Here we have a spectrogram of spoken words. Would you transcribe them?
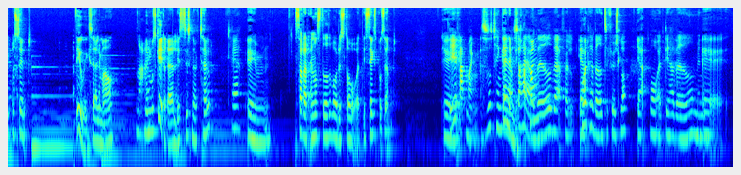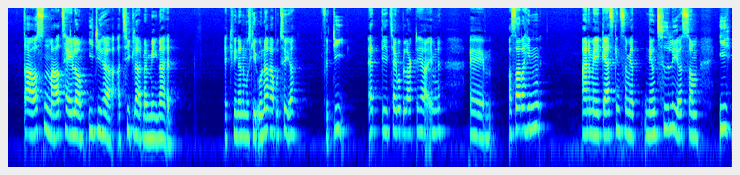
0,3 procent. Det er jo ikke særlig meget. Nej. Men måske det realistisk nok tal. Ja. Øhm, så er der et andet sted, hvor det står, at det er 6 procent. Det er ret mange. Altså, så tænker er jeg, så har jeg jo mange. været i hvert fald, Ja. burde have været til fødsler, Ja. hvor at det har været, men Øh, der er også sådan meget tale om i de her artikler, at man mener, at, at kvinderne måske underrapporterer, fordi at det er tabubelagt det her emne. Øh, og så er der hende, Ina Mae Gaskin, som jeg nævnte tidligere, som i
